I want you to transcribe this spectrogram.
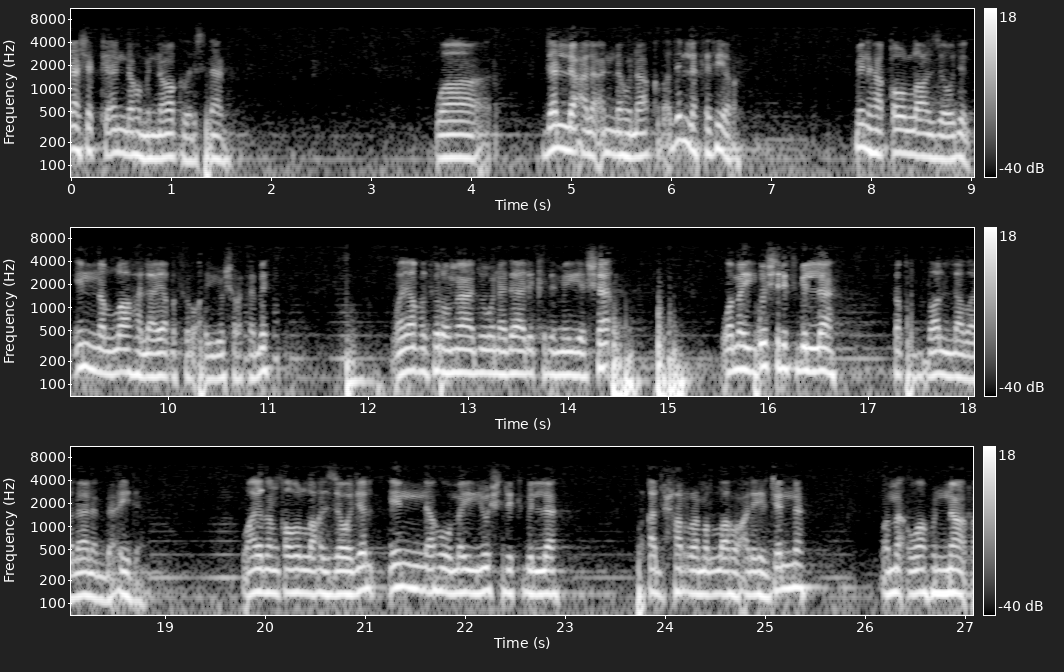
لا شك أنه من نواقض الإسلام. ودل على أنه ناقض أدلة كثيرة. منها قول الله عز وجل إن الله لا يغفر أن يشرك به ويغفر ما دون ذلك لمن يشاء ومن يشرك بالله فقد ضل ضلالا بعيدا. وأيضا قول الله عز وجل إنه من يشرك بالله فقد حرم الله عليه الجنة ومأواه النار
